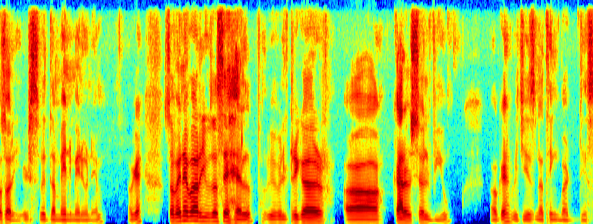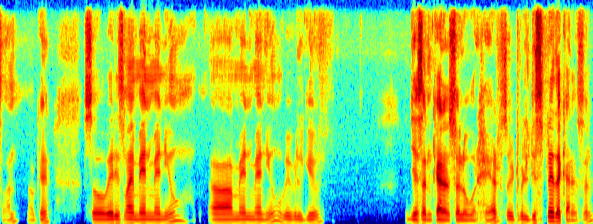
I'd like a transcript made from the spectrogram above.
Oh sorry it's with the main menu name okay? So whenever user say help we will trigger a carousel view okay? Which is nothing but this one okay? So where is my main menu? Uh, main menu we will give json carousel over here. So it will display the carousel.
